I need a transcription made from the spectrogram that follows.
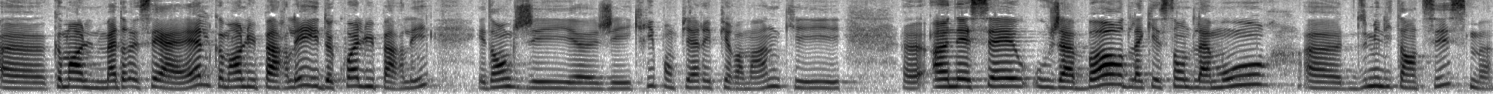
euh, comment m'adresser à elle, comment lui parler et de quoi lui parler. Et donc, j'ai euh, écrit Pompière et pyromane, qui est euh, un essai où j'aborde la question de l'amour, du militantisme,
